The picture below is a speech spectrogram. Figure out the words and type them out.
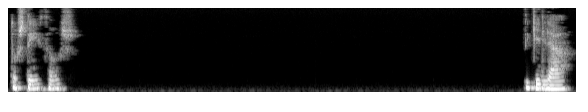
Το στήθος. Την κοιλιά.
